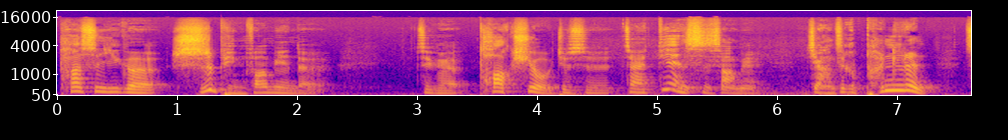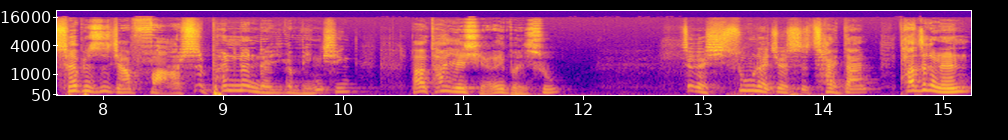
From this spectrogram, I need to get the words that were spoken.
他是一个食品方面的这个 talk show，就是在电视上面讲这个烹饪，特别是讲法式烹饪的一个明星。然后他也写了一本书，这个书呢就是菜单。他这个人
